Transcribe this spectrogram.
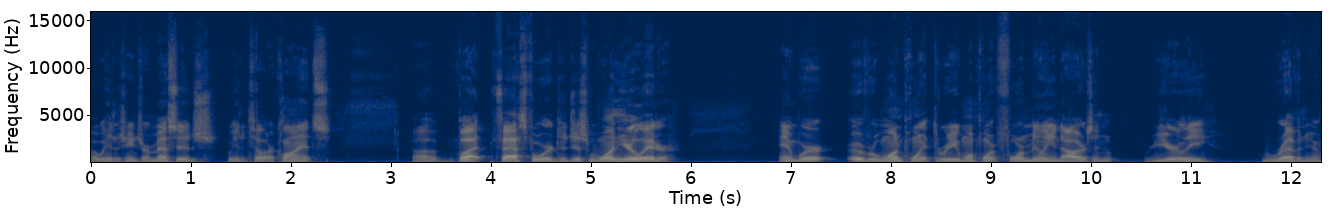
Uh, we had to change our message. We had to tell our clients. Uh, but fast forward to just one year later, and we're over 1.3, 1.4 million dollars in yearly revenue,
